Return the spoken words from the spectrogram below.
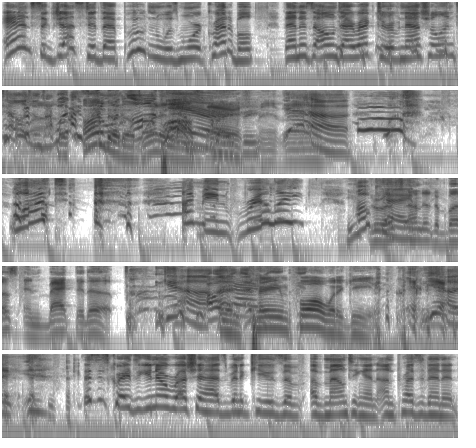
and suggested that Putin was more credible than his own director of national intelligence. What is Under going on What bus, an here? embarrassment, man. Yeah. what? I mean, really? He threw us Okay. under the bus and backed it up. Yeah. And I- I- came forward again. yeah, this is crazy. You know, Russia has been accused of, of mounting an unprecedented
